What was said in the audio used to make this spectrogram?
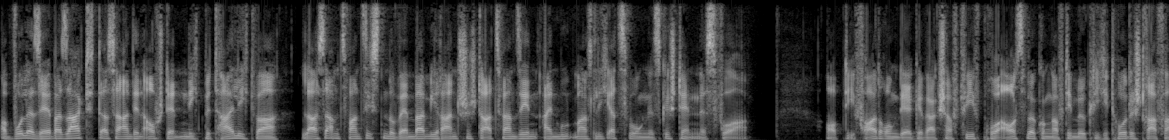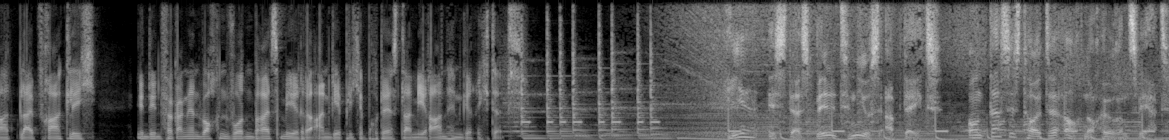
Obwohl er selber sagt, dass er an den Aufständen nicht beteiligt war, las er am 20. November im iranischen Staatsfernsehen ein mutmaßlich erzwungenes Geständnis vor. Ob die Forderung der Gewerkschaft FIFPro Auswirkungen auf die mögliche Todesstrafe hat, bleibt fraglich. In den vergangenen Wochen wurden bereits mehrere angebliche Protestler im Iran hingerichtet. Hier ist das Bild News Update. Und das ist heute auch noch hörenswert.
